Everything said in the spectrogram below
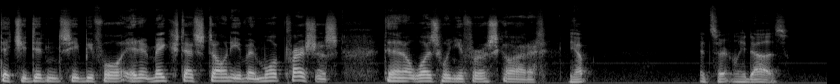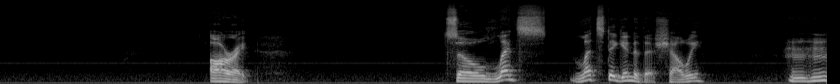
that you didn't see before, and it makes that stone even more precious than it was when you first got it. Yep. It certainly does. All right. So let's let's dig into this, shall we? Mm-hmm.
